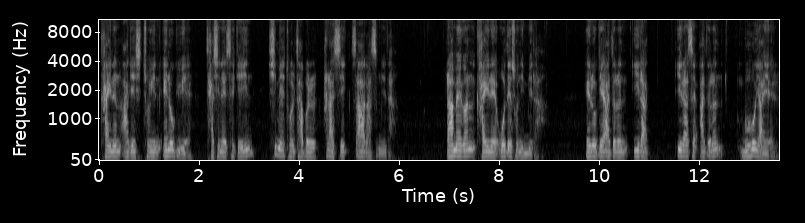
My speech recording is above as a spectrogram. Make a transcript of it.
가인은 악의 시초인 에녹 위에 자신의 세계인 힘의 돌탑을 하나씩 쌓아갔습니다. 라멕은 가인의 오대손입니다. 에녹의 아들은 이랏, 이랏의 아들은 무후야엘,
